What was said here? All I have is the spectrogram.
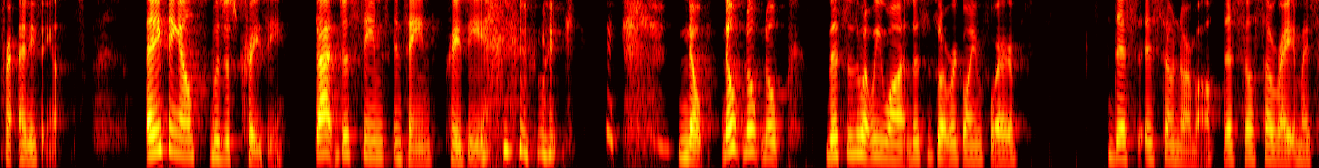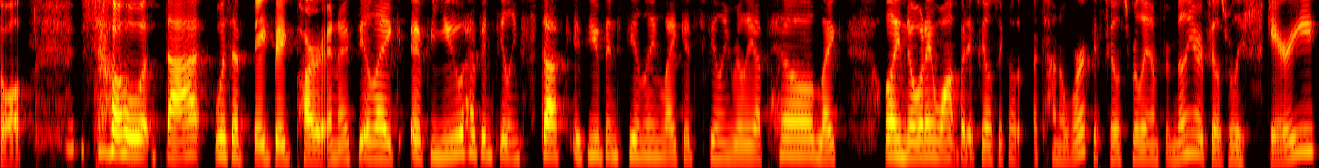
for anything else. Anything else was just crazy that just seems insane, crazy. like, nope, nope, nope, nope. This is what we want. This is what we're going for. This is so normal. This feels so right in my soul. So, that was a big, big part. And I feel like if you have been feeling stuck, if you've been feeling like it's feeling really uphill, like, well, I know what I want, but it feels like a, a ton of work. It feels really unfamiliar. It feels really scary.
